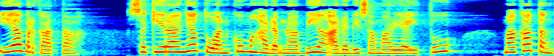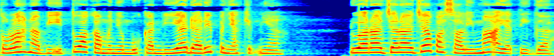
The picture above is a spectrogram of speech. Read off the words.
Ia berkata, Sekiranya tuanku menghadap nabi yang ada di Samaria itu, maka tentulah nabi itu akan menyembuhkan dia dari penyakitnya. Dua Raja-Raja pasal 5 ayat 3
